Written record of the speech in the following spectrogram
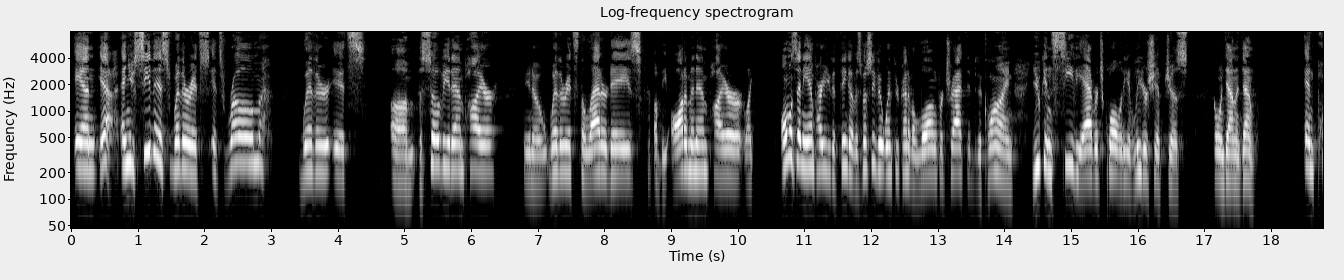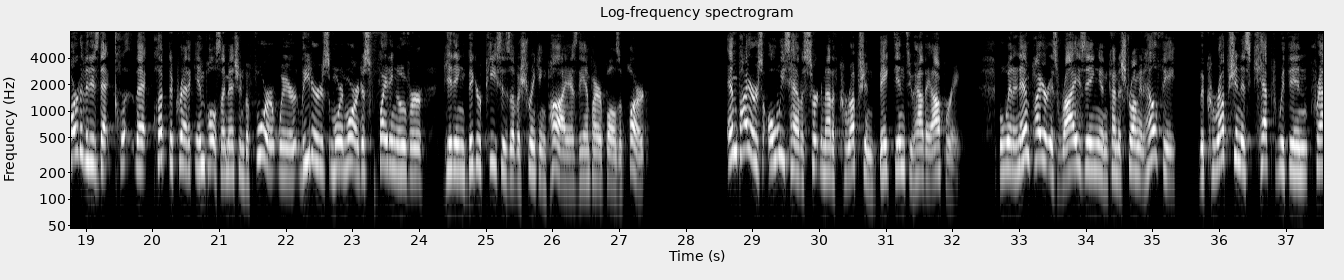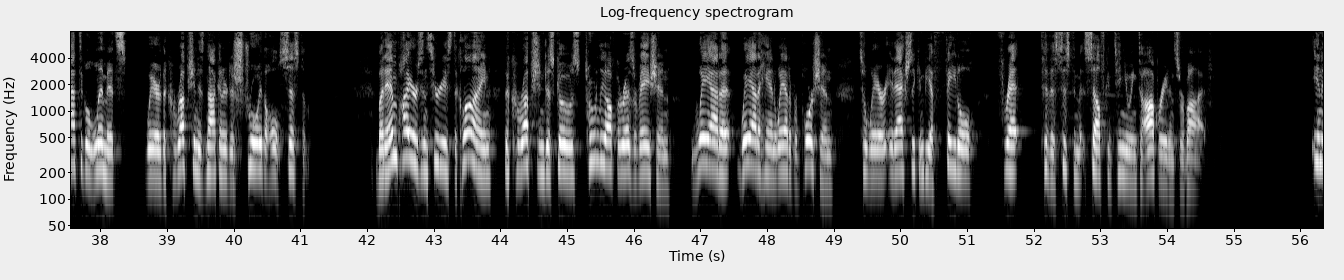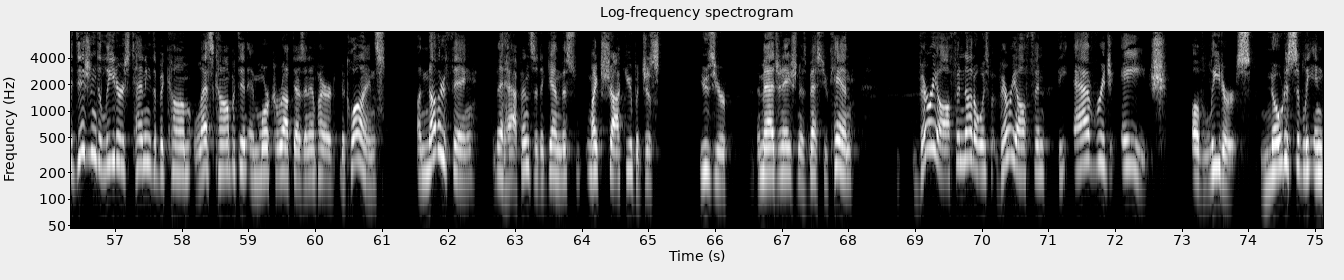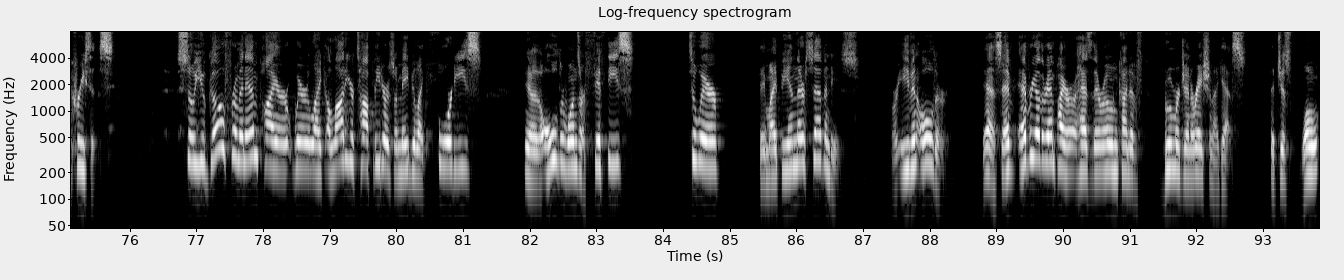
And yeah, and you see this whether it's it's Rome, whether it's um, the Soviet Empire, you know, whether it's the latter days of the Ottoman Empire, like almost any empire you could think of, especially if it went through kind of a long, protracted decline, you can see the average quality of leadership just going down and down. And part of it is that that kleptocratic impulse I mentioned before, where leaders more and more are just fighting over getting bigger pieces of a shrinking pie as the empire falls apart. Empires always have a certain amount of corruption baked into how they operate. But when an empire is rising and kind of strong and healthy, the corruption is kept within practical limits where the corruption is not going to destroy the whole system. But empires in serious decline, the corruption just goes totally off the reservation, way out of, way out of hand, way out of proportion to where it actually can be a fatal threat to the system itself continuing to operate and survive. In addition to leaders tending to become less competent and more corrupt as an empire declines, another thing that happens, and again, this might shock you, but just use your imagination as best you can. Very often, not always, but very often, the average age of leaders noticeably increases. So you go from an empire where like a lot of your top leaders are maybe like 40s, you know, the older ones are 50s, to where they might be in their 70s or even older. Yes, every other empire has their own kind of boomer generation, I guess, that just won't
